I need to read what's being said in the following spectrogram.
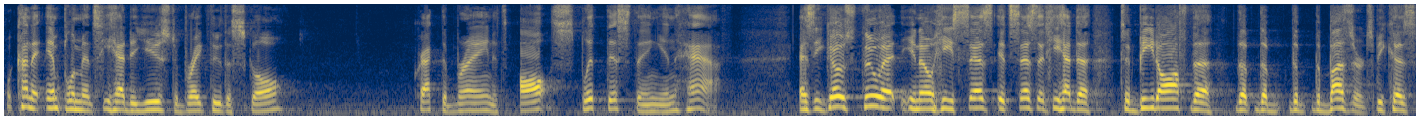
what kind of implements he had to use to break through the skull? Crack the brain. It's all split this thing in half. As he goes through it, you know, he says it says that he had to, to beat off the, the, the, the, the buzzards because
